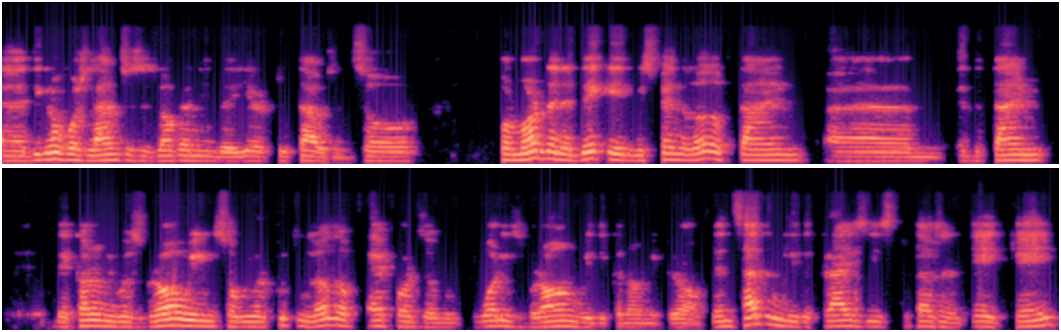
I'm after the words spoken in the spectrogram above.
uh, was launched as a slogan in the year 2000. So for more than a decade, we spent a lot of time um, at the time the economy was growing, so we were putting a lot of efforts on what is wrong with economic growth. Then suddenly the crisis 2008 came,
